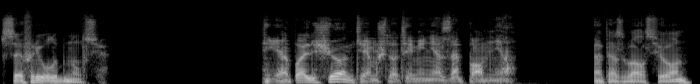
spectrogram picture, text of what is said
Сефри улыбнулся. «Я польщен тем, что ты меня запомнил», — отозвался он.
